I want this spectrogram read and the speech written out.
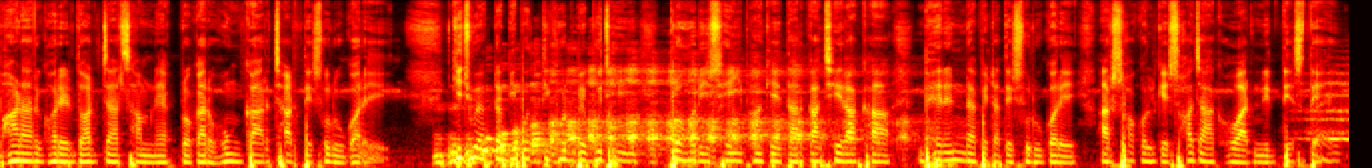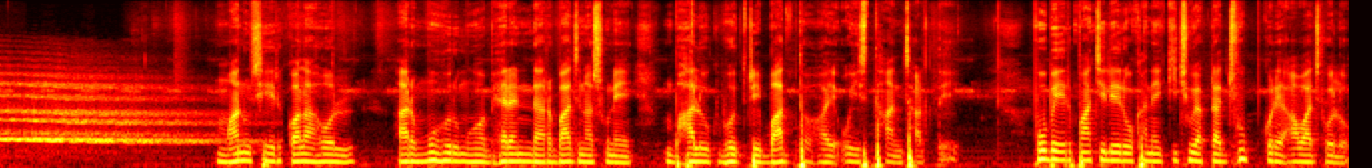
ভাড়ার ঘরের দরজার সামনে এক প্রকার হুঙ্কার ছাড়তে শুরু করে। কিছু একটা বিপত্তি ঘটবে বুঝেই প্রহরী সেই ফাঁকে তার কাছে রাখা ভেরেন্ডা পেটাতে শুরু করে আর সকলকে সজাগ হওয়ার নির্দেশ দেয়। মানুষের কলাহল আর মুহুর্মুহ ভেরেন্ডার বাজনা শুনে ভালুক ভূতটি বাধ্য হয় ওই স্থান ছাড়তে। পূবের পাঁচিলের ওখানে কিছু একটা ঝুপ করে আওয়াজ হলো,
